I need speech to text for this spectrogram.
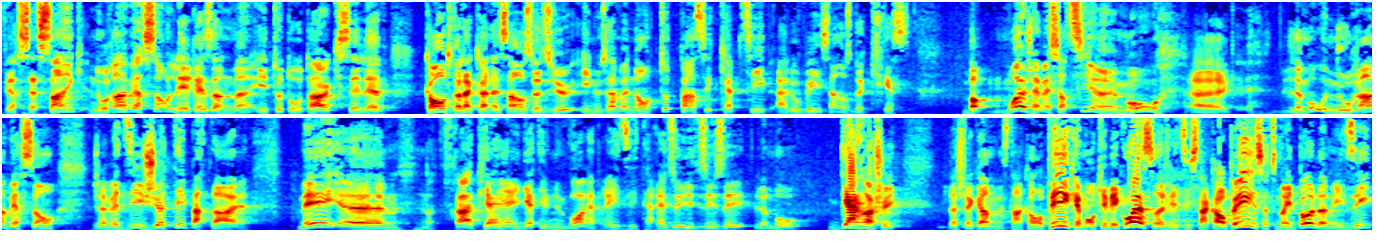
Verset 5 Nous renversons les raisonnements et toute hauteur qui s'élève contre la connaissance de Dieu et nous amenons toute pensée captive à l'obéissance de Christ. Bon, moi, j'avais sorti un mot, euh, le mot nous renversons, j'avais dit jeter par terre. Mais euh, notre frère Pierre Inguette est venu me voir après, il dit T'aurais dû utiliser le mot garrocher. Là, je fais comme C'est encore pire que mon québécois, ça. J'ai dit C'est encore pire, ça, tu m'aides pas, là. Mais il dit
